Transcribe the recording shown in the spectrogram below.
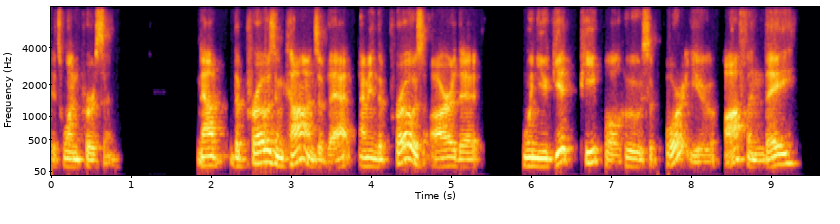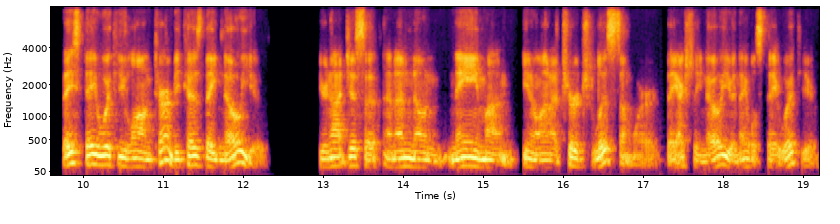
It's one person. Now, the pros and cons of that, I mean, the pros are that when you get people who support you, often they they stay with you long term because they know you. You're not just a, an unknown name on you know on a church list somewhere. They actually know you and they will stay with you.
